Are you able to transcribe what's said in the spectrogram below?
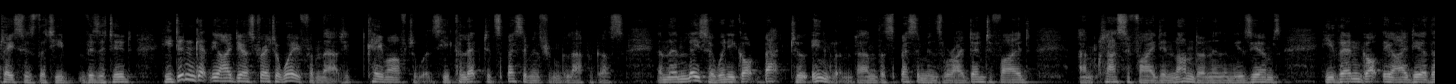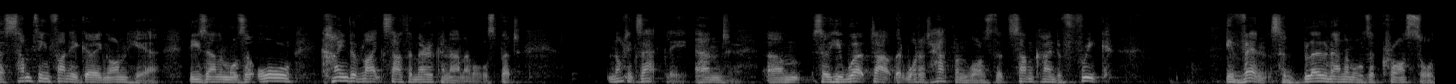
places that he visited. He didn't get the idea straight away from that. It came afterwards. He collected specimens from Galapagos, and then later, when he got back to England and the specimens were identified and classified in London in the museums, he then got the idea there's something funny going on here. These animals are all kind of like South American animals, but not exactly. And um, so he worked out that what had happened was that some kind of freak events had blown animals across or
